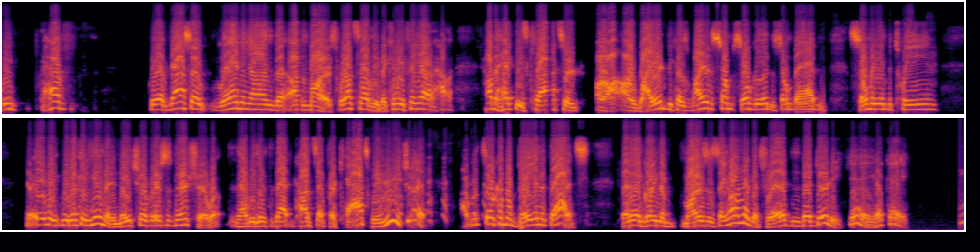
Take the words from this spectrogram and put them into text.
we have we have NASA landing on the on Mars. Well, that's lovely, but can we figure out how how the heck these cats are are, are wired? Because why are some so good and some bad, and so many in between? You know, we, we look at human and nature versus nurture. What have we looked at that concept for cats? We really should. Let's throw a couple billion at that. It's better than going to Mars and saying, "Oh, look, it's red and uh, dirty." Yay! Okay.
